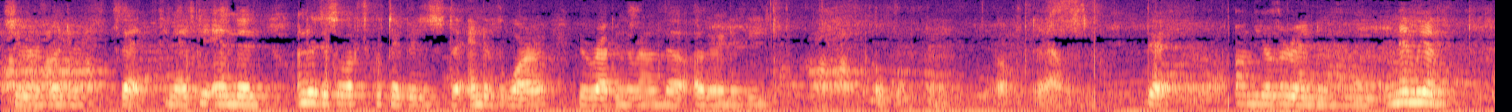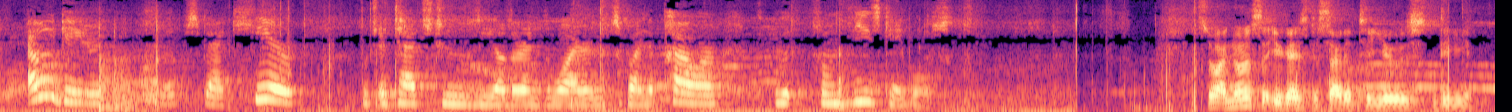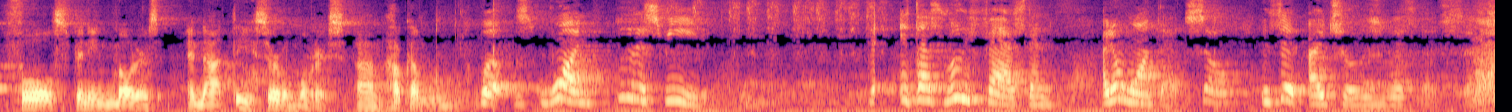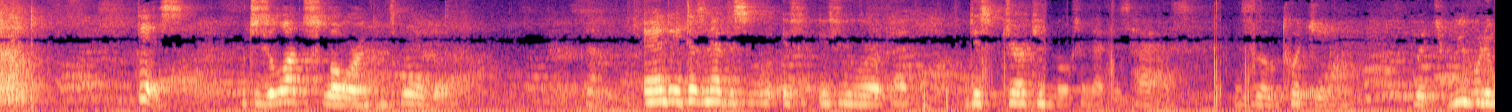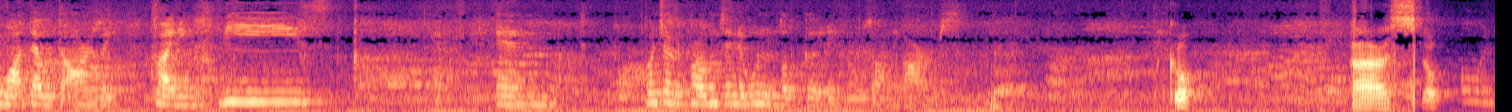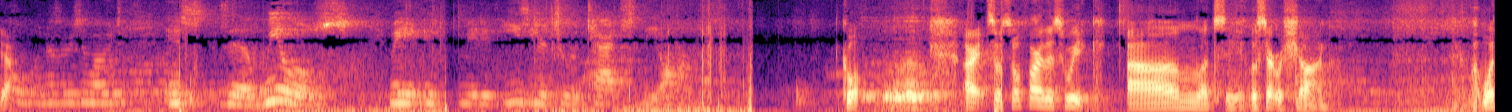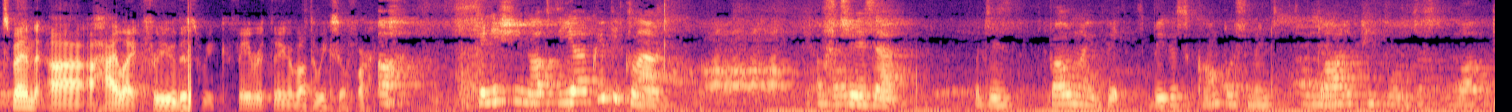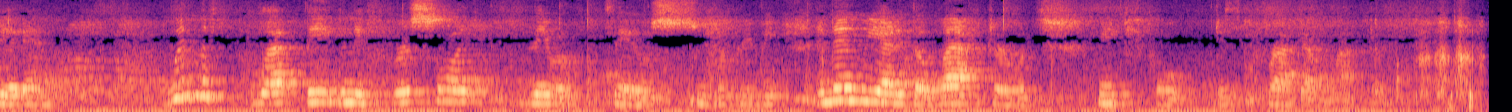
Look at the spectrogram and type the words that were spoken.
serve under that connect it, and then under this electrical tape is the end of the wire. You're wrapping around the other end of the the on the other end of the, and then we have alligator clips back here, which attach to the other end of the wire, supplying the power from these cables. So I noticed that you guys decided to use the full spinning motors and not the servo motors. Um, how come? Well, one, look at the speed. It, that's really fast, and I don't want that. So instead, I chose this, this, which is a lot slower and controllable. Yeah. And it doesn't have this. If if you were uh, this jerking motion that this has, this little twitching, which we wouldn't want that with the arms like colliding with these and a bunch of other problems, and it wouldn't look good if it was on the arms. Cool. Uh, so Oh, and Yeah. oh, another reason why we did is the wheels made it made it easier to attach to the arms. cool. All right. So so far this week, um, let's see. Let's start with Sean. What's been uh, a highlight for you this week? Favorite thing about the week so far? Oh, finishing up the uh, creepy clown, which is uh, which is probably my bi- biggest accomplishment. A lot of people just loved it, and when the la- they when they first saw it, they were saying it was super creepy, and then we added the laughter, which made people just crack out in laughter.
